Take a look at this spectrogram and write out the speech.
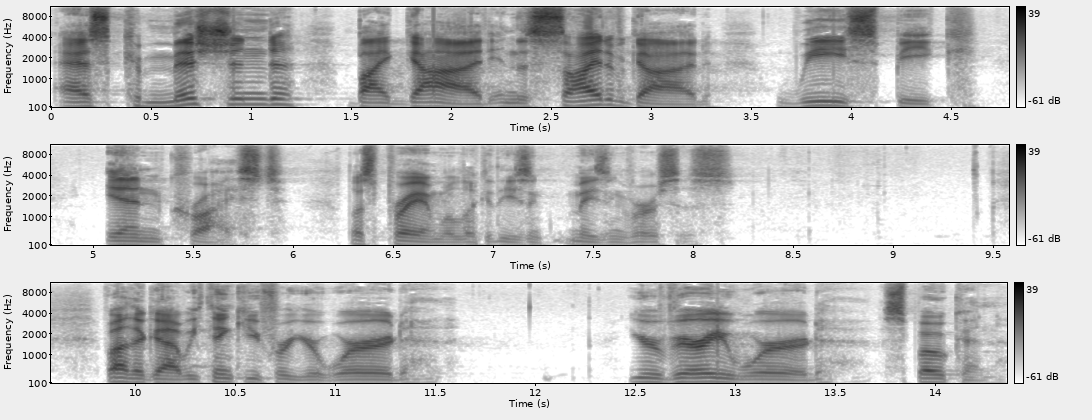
as commissioned by God in the sight of God, we speak in Christ. Let's pray and we'll look at these amazing verses. Father God, we thank you for your word, your very word spoken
